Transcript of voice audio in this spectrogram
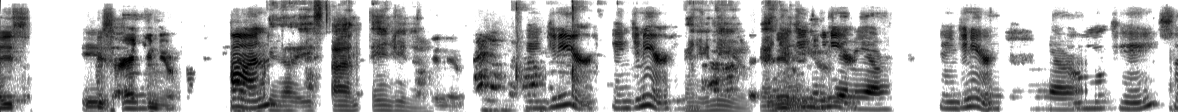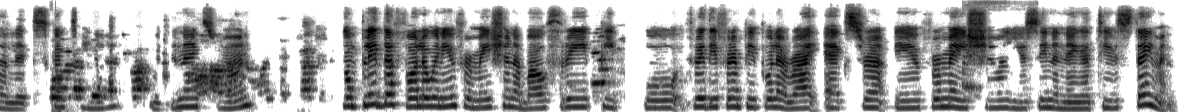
is, is an engineer. An Tina is an engineer. Engineer. Engineer. Engineer. Engineer. Engineer. Engineer. Okay, so let's continue with the next one. Complete the following information about three people, three different people and write extra information using a negative statement.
